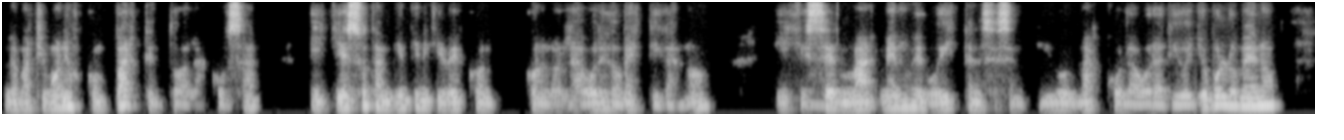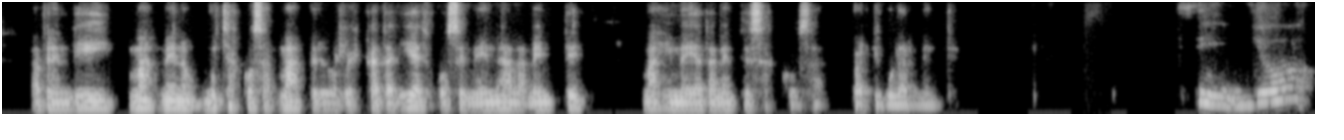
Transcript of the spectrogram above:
los matrimonios comparten todas las cosas y que eso también tiene que ver con, con las labores domésticas, ¿no? Y que ser más, menos egoísta en ese sentido y más colaborativo. Yo por lo menos aprendí más menos muchas cosas más, pero rescataría o se me viene a la mente más inmediatamente esas cosas particularmente. Sí, yo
